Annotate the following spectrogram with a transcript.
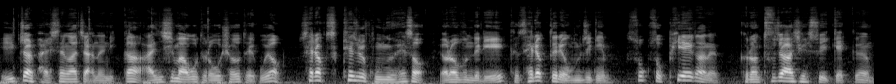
일절 발생하지 않으니까 안심하고 들어오셔도 되고요. 세력 스케줄 공유해서 여러분들이 그 세력들의 움직임 쏙쏙 피해가는 그런 투자하실 수 있게끔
